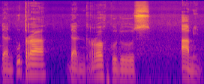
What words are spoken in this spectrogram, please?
dan Putra dan Roh Kudus. Amin.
